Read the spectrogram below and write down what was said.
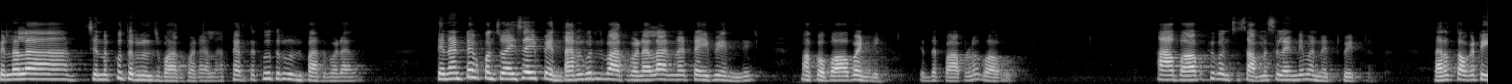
పిల్లల చిన్న కూతురు గురించి బాధపడాలా పెద్ద కూతురు గురించి బాధపడాలా. తినంటే కొంచెం వయసు అయిపోయింది. దాని గురించి బాధపడాలా అన్నట్టు అయిపోయింది. మాకు బాబు అండి ఇద్దరు పాపలు బాబు. ఆ బాబుకి కొంచెం సమస్యలన్నీ మనం ఎత్తిపెట్టాం తర్వాత ఒకటి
